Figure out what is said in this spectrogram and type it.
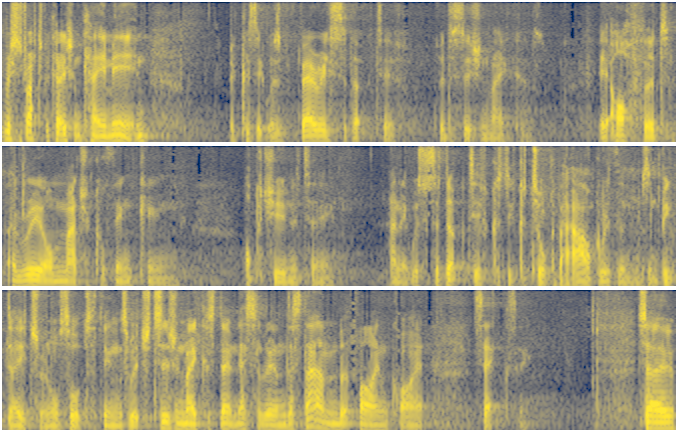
risk stratification came in because it was very seductive for decision makers. It offered a real magical thinking opportunity and it was seductive because you could talk about algorithms and big data and all sorts of things which decision makers don't necessarily understand but find quite sexy. So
